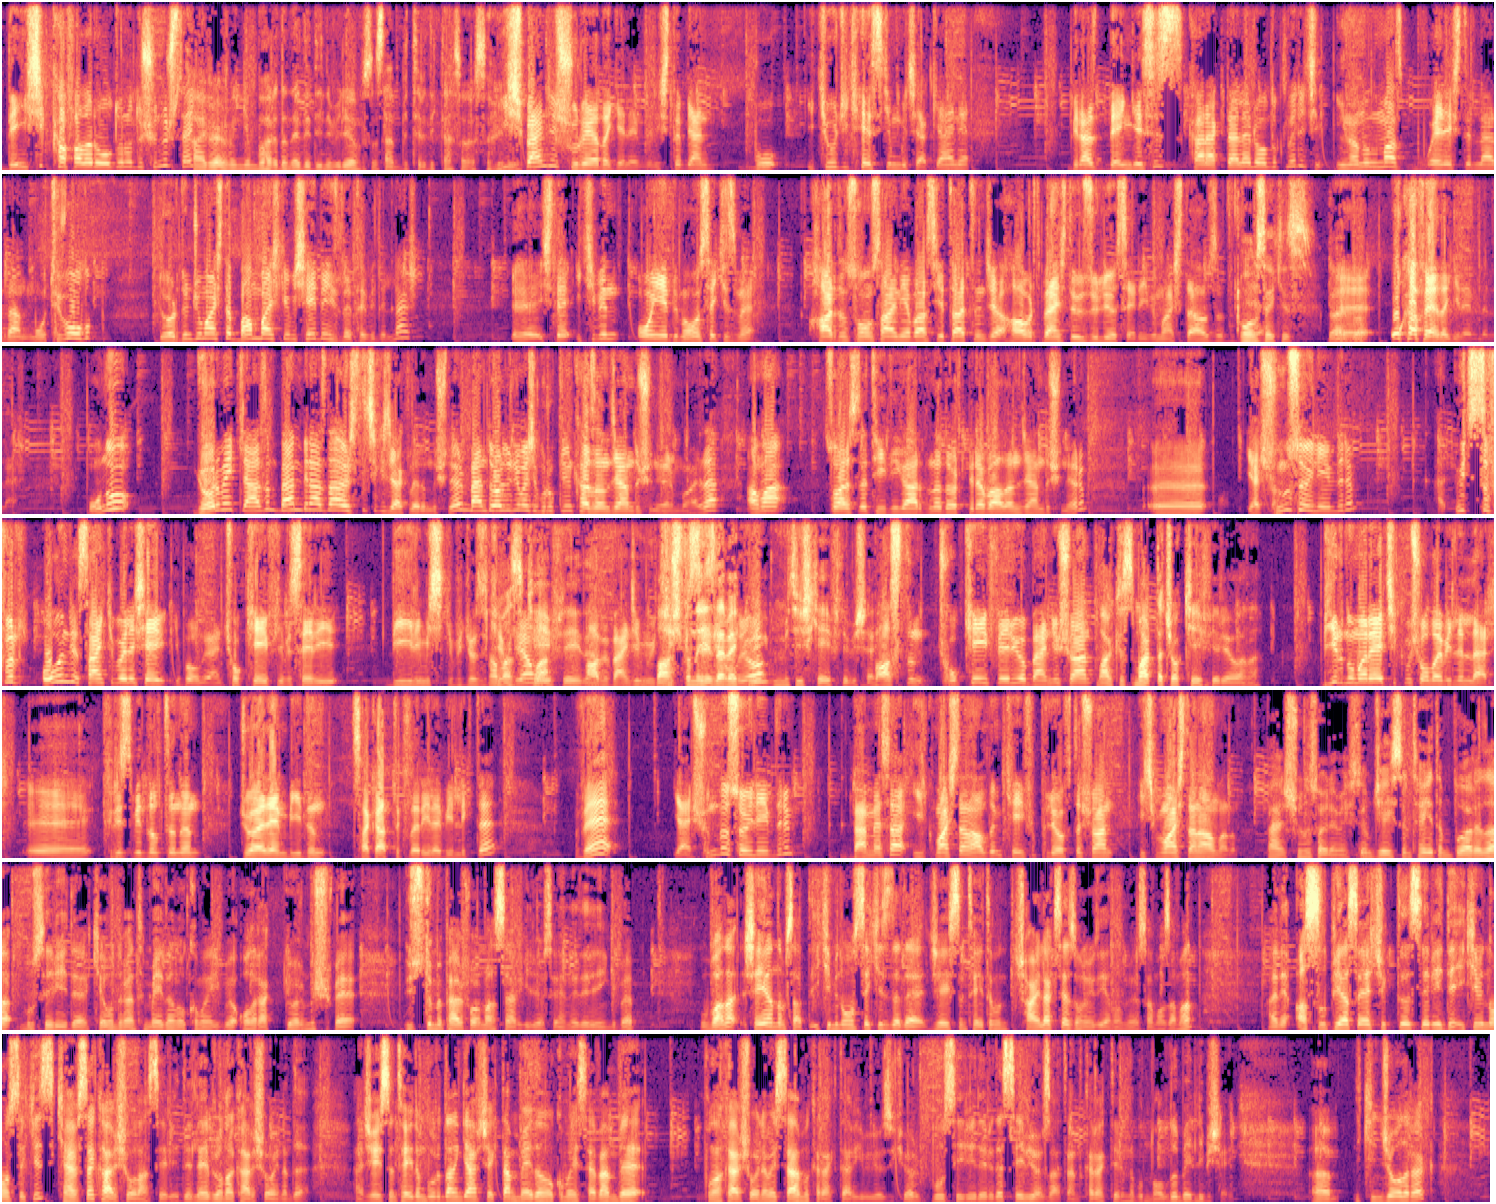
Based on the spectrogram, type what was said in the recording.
değişik kafalar olduğunu düşünürsek Kyrie Irving'in bu arada ne dediğini biliyor musun? Sen bitirdikten sonra söyleyeyim. iş bence şuraya da gelebilir. İşte yani bu iki ucu keskin bıçak. Yani biraz dengesiz karakterler oldukları için inanılmaz bu eleştirilerden motive olup dördüncü maçta bambaşka bir şey de izletebilirler. Ee, işte 2017 mi 18 mi Harden son saniye basketi atınca Howard bench'te üzülüyor seri bir maç daha uzadı diye. 18 galiba. Ee, o kafaya da girebilirler. Onu görmek lazım. Ben biraz daha hırslı çıkacaklarını düşünüyorum. Ben dördüncü maçı Brooklyn kazanacağını düşünüyorum bu arada. Ama sonrasında TD Garden'da 4-1'e bağlanacağını düşünüyorum. Ee, ya şunu söyleyebilirim. Ha, 3-0 olunca sanki böyle şey gibi oluyor. Yani çok keyifli bir seri değilmiş gibi gözükebiliyor Ama ama, keyifliydi. abi bence müthiş Boston'ı bir seri izlemek oluyor. mü- müthiş keyifli bir şey. Boston çok keyif veriyor. Bence şu an Marcus Smart da çok keyif veriyor bana. bir numaraya çıkmış olabilirler. Ee, Chris Middleton'ın, Joel Embiid'in sakatlıklarıyla birlikte. Ve yani şunu da söyleyebilirim. Ben mesela ilk maçtan aldığım keyfi playoff'ta şu an hiçbir maçtan almadım. Ben şunu söylemek istiyorum. Jason Tatum bu arada bu seride Kevin Durant'ı meydan okuma gibi olarak görmüş ve üstün bir performans sergiliyor senin de dediğin gibi. Bu bana şeyi anımsattı. 2018'de de Jason Tatum'un çaylak sezonuydu yanılmıyorsam o zaman. Hani asıl piyasaya çıktığı seri de 2018 Cavs'e karşı olan seriydi. LeBron'a karşı oynadı. Yani Jason Tatum buradan gerçekten meydan okumayı seven ve buna karşı oynamayı seven bir karakter gibi gözüküyor. Bu serileri de seviyor zaten. Karakterinde bunun olduğu belli bir şey. Ee, ikinci olarak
